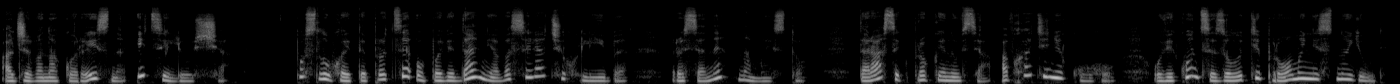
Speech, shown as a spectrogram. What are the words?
адже вона корисна і цілюща. Послухайте про це оповідання Василя Чухлібе, росяне намисто. Тарасик прокинувся, а в хаті нікого. У віконці золоті промені снують.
